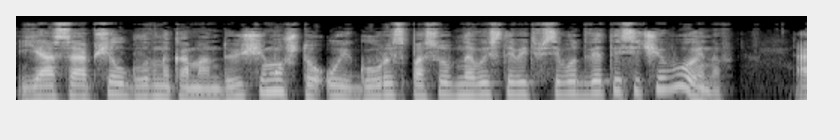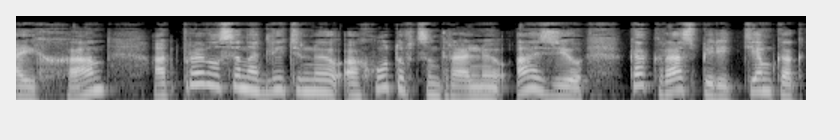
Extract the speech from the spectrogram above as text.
я сообщил главнокомандующему, что уйгуры способны выставить всего две тысячи воинов а их хан отправился на длительную охоту в Центральную Азию как раз перед тем, как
